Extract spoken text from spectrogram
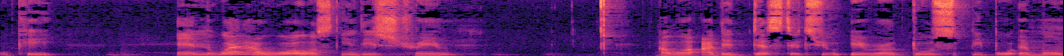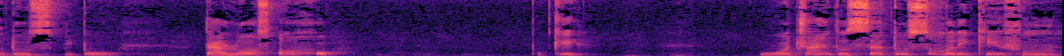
Okay. And when I was in this stream, I was at the destitute area, those people among those people that lost all hope. Okay. We were trying to settle. Somebody came from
